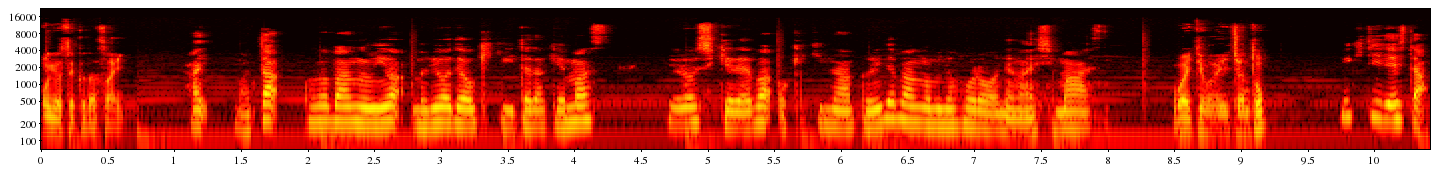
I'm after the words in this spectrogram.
お寄せください。はい。また、この番組は無料でお聞きいただけます。よろしければお聞きのアプリで番組のフォローお願いします。お相手は A ちゃんと、ミキティでした。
